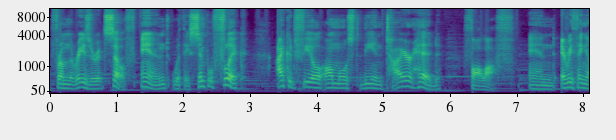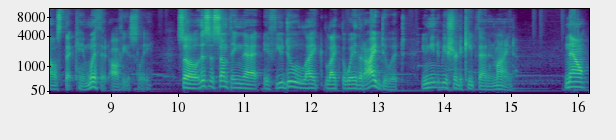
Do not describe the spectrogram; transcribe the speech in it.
from the razor itself, and with a simple flick, I could feel almost the entire head fall off and everything else that came with it, obviously. So this is something that if you do like, like the way that I do it, you need to be sure to keep that in mind. Now,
